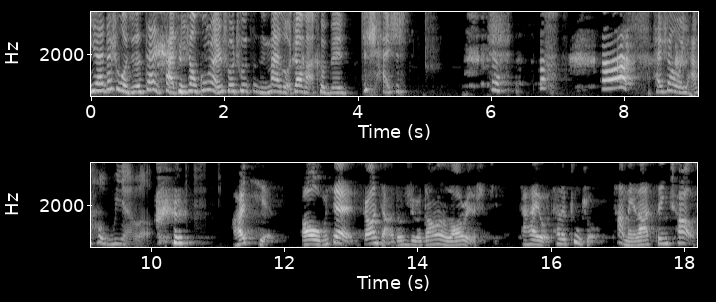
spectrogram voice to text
耶！但是我觉得在法庭上公然说出自己卖裸照马克杯，就是还是 啊，还是让我哑口无言了。而且，哦，我们现在刚刚讲的都是这个 Donna Laurie 的事情，他还有他的助手帕梅拉 Saint Charles，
